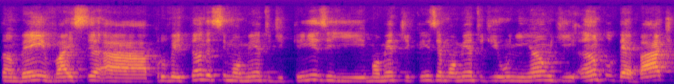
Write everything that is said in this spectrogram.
também vai se aproveitando esse momento de crise e momento de crise é momento de união, de amplo debate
